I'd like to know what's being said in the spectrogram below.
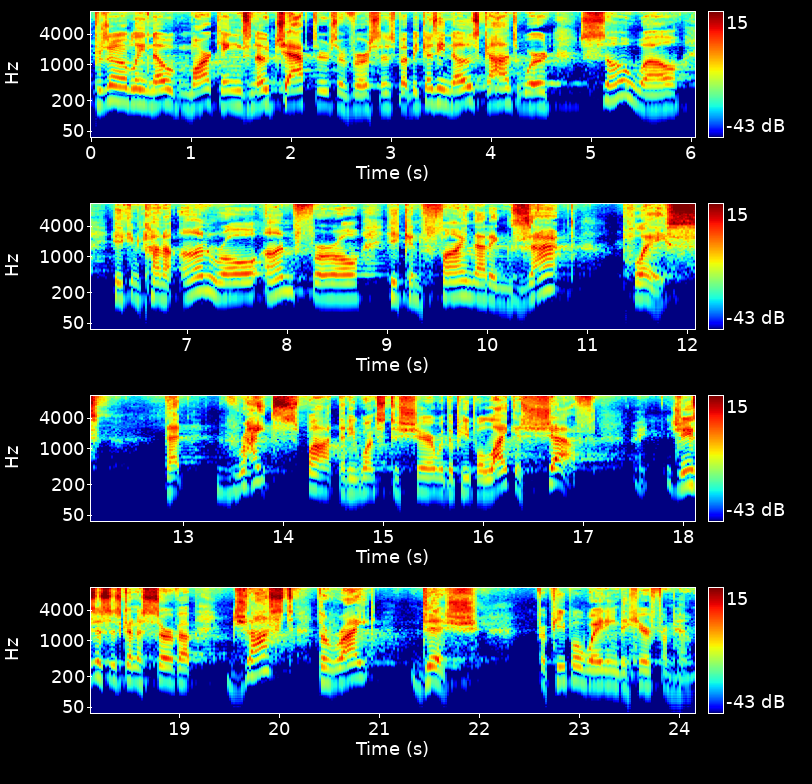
presumably no markings, no chapters or verses, but because he knows God's word so well, he can kind of unroll, unfurl, he can find that exact place, that right spot that he wants to share with the people. Like a chef, right? Jesus is going to serve up just the right dish for people waiting to hear from him.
